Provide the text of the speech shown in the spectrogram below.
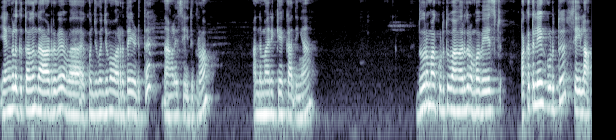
எங்களுக்கு தகுந்த ஆர்டருவே வ கொஞ்சம் கொஞ்சமாக வர்றதை எடுத்து நாங்களே செய்துக்கிறோம். அந்த மாதிரி கேட்காதீங்க. தூரமாக கொடுத்து வாங்குறது ரொம்ப வேஸ்ட் பக்கத்துலேயே கொடுத்து செய்யலாம்.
